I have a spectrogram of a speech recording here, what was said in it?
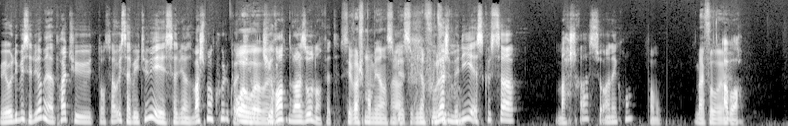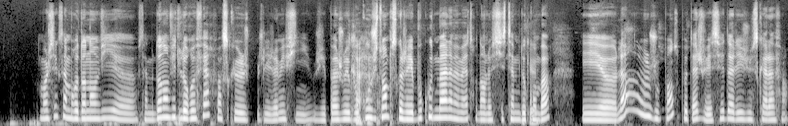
Mais au début, c'est dur, mais après, tu, ton cerveau il s'habitue et ça devient vachement cool. Quoi. Ouais, tu, ouais, tu ouais. rentres dans la zone, en fait. C'est vachement bien, c'est bien- bien Donc foutu, là, je me dis, est-ce que ça marchera sur un écran? Enfin bon. Bah, faudrait À voir. Moi, je sais que ça me redonne envie, euh, ça me donne envie de le refaire parce que je, je l'ai jamais fini. J'ai pas joué beaucoup justement parce que j'avais beaucoup de mal à me mettre dans le système de combat. Et euh, là, euh, je pense peut-être je vais essayer d'aller jusqu'à la fin.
